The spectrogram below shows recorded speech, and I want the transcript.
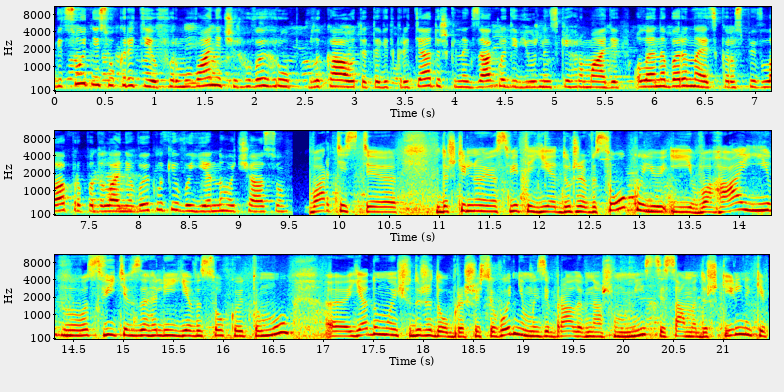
Відсутність укриттів, формування чергових груп, блекаути та відкриття дошкільних закладів в Южненській громаді. Олена Беренецька розповіла про подолання викликів воєнного часу. Вартість е, дошкільної освіти є дуже високою, і вага її в освіті взагалі є високою. Тому е, я думаю, що дуже добре, що сьогодні ми зібрали в нашому місті саме дошкільників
